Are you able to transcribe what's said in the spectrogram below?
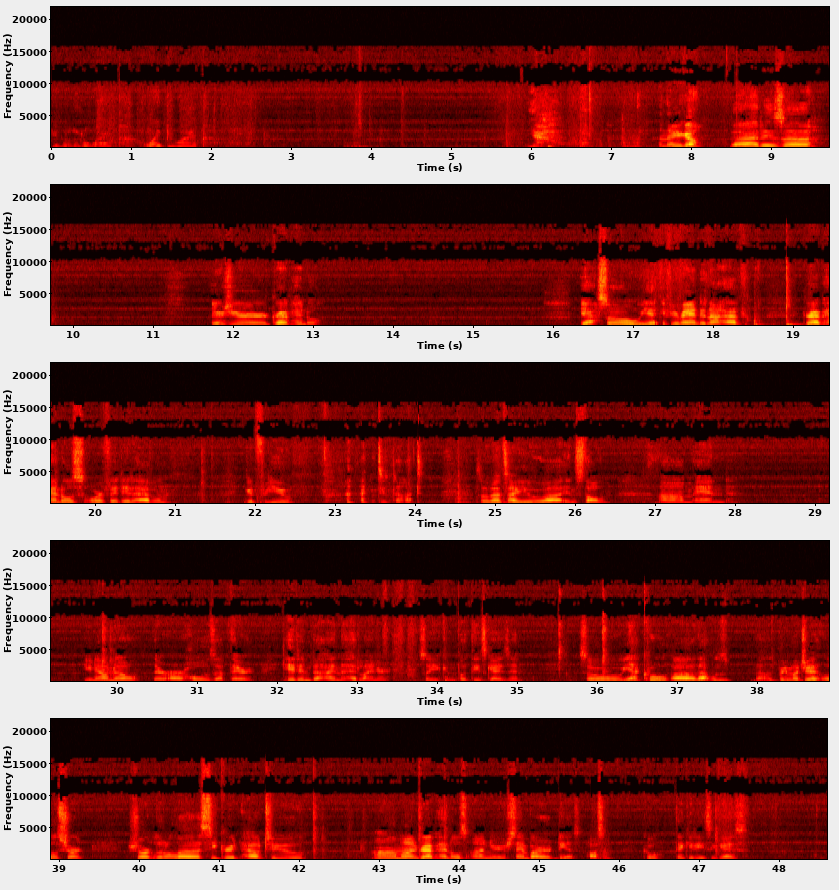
Give it a little wipe, wipey wipe. Yeah. And there you go. That is, uh, there's your grab handle. Yeah, so yeah, if your van did not have grab handles, or if they did have them, good for you. I did not. So that's how you uh, install them. Um, and you now know there are holes up there hidden behind the headliner so you can put these guys in. So yeah, cool. Uh, that was that was pretty much it. A little short, short little uh, secret how to um, on grab handles on your Sambar Dias. Awesome. Cool. Take it easy, guys.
